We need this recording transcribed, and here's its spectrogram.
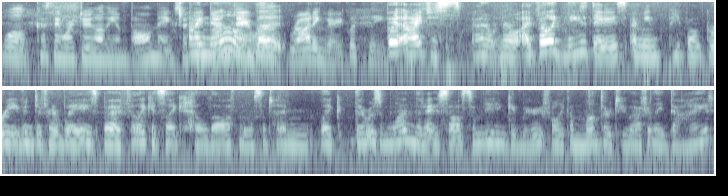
Well, because they weren't doing all the embalming, so if I you know, did, they but- were rotting very quickly. But I just I don't know. I feel like these days, I mean, people grieve in different ways, but I feel like it's like held off most of the time. Like there was one that I saw somebody didn't get buried for like a month or two after they died,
